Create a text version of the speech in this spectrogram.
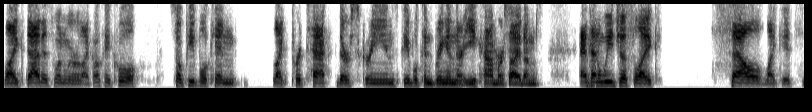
like that is when we were like okay cool so people can like protect their screens people can bring in their e-commerce items and then we just like sell like it's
